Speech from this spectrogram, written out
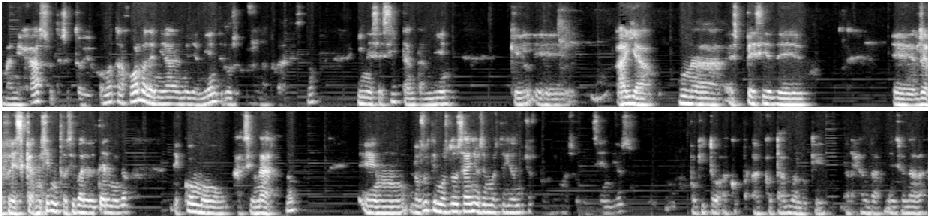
manejar su territorio, con otra forma de mirar el medio ambiente, los recursos naturales, ¿no? Y necesitan también que eh, haya una especie de eh, refrescamiento, si vale el término, de cómo accionar, ¿no? En los últimos dos años hemos tenido muchos problemas sobre incendios, poquito acotando a lo que Alejandra mencionaba,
